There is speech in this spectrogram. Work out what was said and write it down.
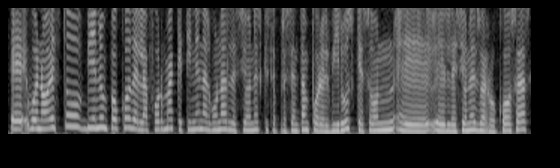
Eh, bueno, esto viene un poco de la forma que tienen algunas lesiones que se presentan por el virus, que son eh, eh, lesiones verrucosas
